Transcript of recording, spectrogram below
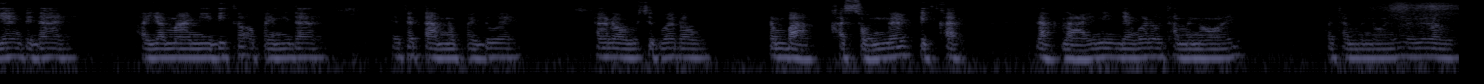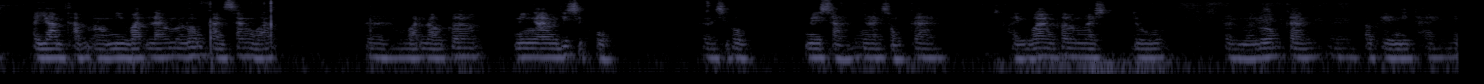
แย่งไปได้พยามามีฤทธิ์ก็เอาไปไม่ได้แต่ตามเราไปด้วย ถ้าเรารู้สึกว่าเราลำบากขัดสนนะติดขัดหลากหลายนี่แสดงว่าเราทำมาน้อยพอทำมาน้อยนั้นเรา พยายามทำเอามีวัดแล้วมาร่วมการสร้างวัดอ่าวัดเราก็มีงานวันที่ 16อ่า16 เมษายนงานสงกรารใครว่างก็มาดูอ่ามาร่วมกันอ่าประเพณีไทยใน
